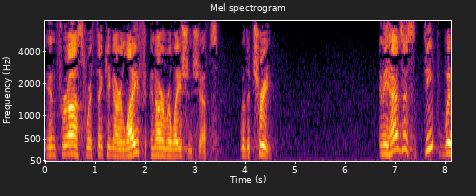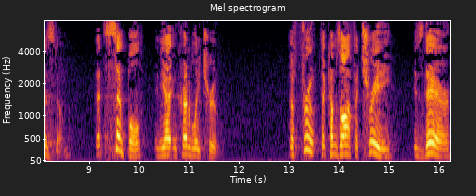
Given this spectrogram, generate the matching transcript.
and for us, we're thinking our life and our relationships with a tree. And he has this deep wisdom that's simple and yet incredibly true. The fruit that comes off a tree is there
